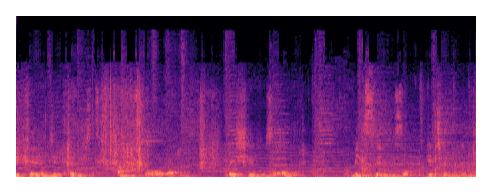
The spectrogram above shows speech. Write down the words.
Yeterince karıştıktan sonra kaşığımızı alıp mikserimize geçebiliriz.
